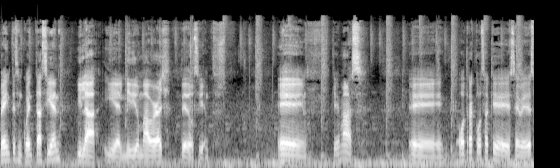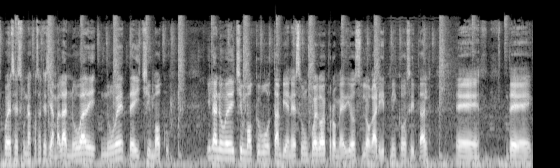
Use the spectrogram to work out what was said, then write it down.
20, 50, 100 y, la, y el medium average de 200. Eh, ¿Qué más? Eh, otra cosa que se ve después es una cosa que se llama la nube de, nube de Ichimoku. Y la nube de Ichimoku también es un juego de promedios logarítmicos y tal. Eh, de,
